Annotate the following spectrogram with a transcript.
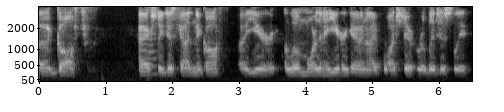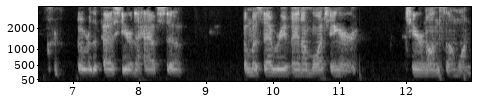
Uh, golf. I actually just got into golf a year, a little more than a year ago, and I've watched it religiously over the past year and a half. So almost every event I'm watching or cheering on someone.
